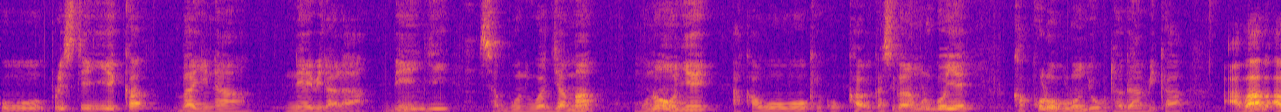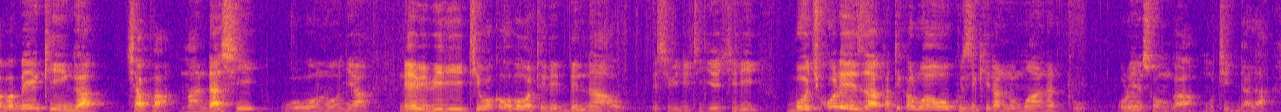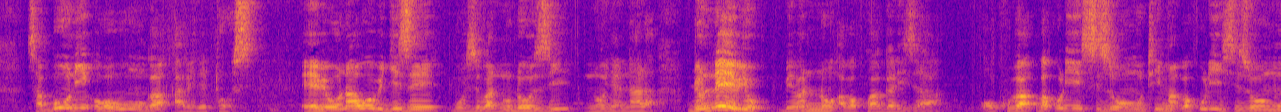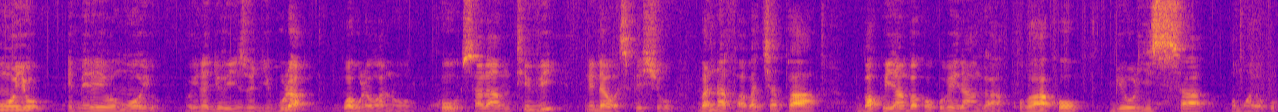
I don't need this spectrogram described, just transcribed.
uh, prestige yekka bayina n'ebirala bingi. Sabbuuni wa jama munoonye akawoowo ke kokka we kasigala mu lugoye kakola obulungi obutagambika. Aba- ababeekinga capa mandashi gwoba onoonya n'ebibiriiti waka waba wateredde naawo ekibiriiti gyekiri bw'okikoleeza akati kalwawo okuzikira nno mwana ttu olw'ensonga muti ddala. Sabbuuni oba obuwunga abeere toosi ebyo onaaba obigize bw'oziba nudozi noonya nala. Byonna ebyo be banno abakwagaliza. Okuba bakuliisiza omutima bakuliisiza omwoyo emmere y'omwoyo olina gy'oyinza ogigula wabula wano ku salam tv ne dawa special. Bannaffe abacapa bakuyambako okubeera nga obaako byoliisa omwoyo gwo.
